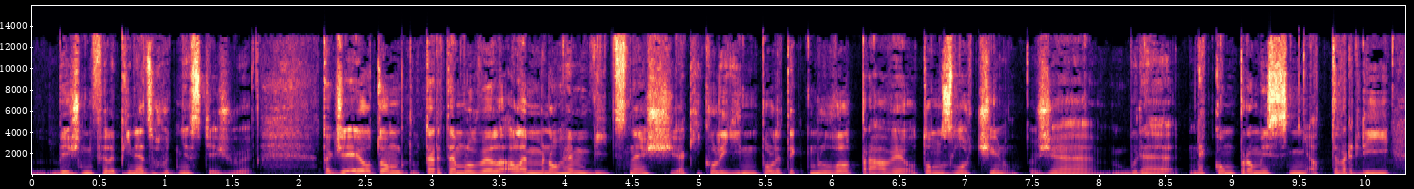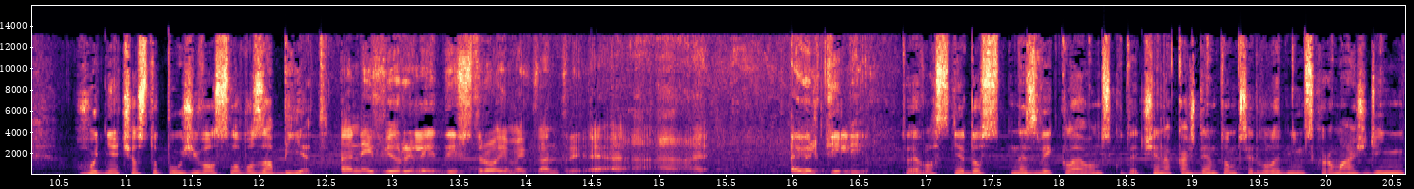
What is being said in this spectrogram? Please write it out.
běžný Filipínec hodně stěžuje. Takže i o tom Duterte mluvil, ale mnohem víc než jakýkoliv jiný politik mluvil právě o tom zločinu, že bude nekompromisní a tvrdý, hodně často používal slovo zabíjet. And if you really destroy my country, I, I, I will kill you. To je vlastně dost nezvyklé. On skutečně na každém tom předvolebním schromáždění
